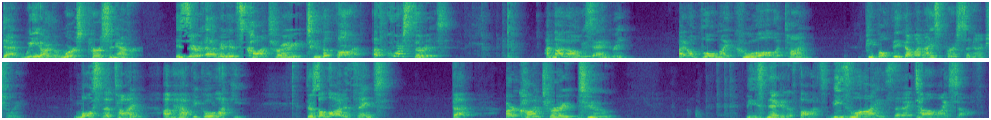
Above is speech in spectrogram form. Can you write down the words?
that we are the worst person ever. Is there evidence contrary to the thought? Of course there is. I'm not always angry. I don't blow my cool all the time. People think I'm a nice person, actually. Most of the time, I'm happy-go-lucky. There's a lot of things that are contrary to these negative thoughts, these lies that I tell myself.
